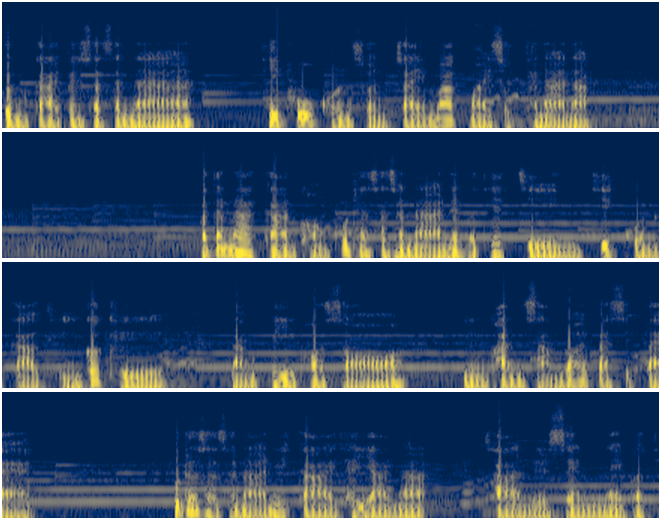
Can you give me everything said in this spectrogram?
จนกลายเป็นศาสนาที่ผู้คนสนใจมากมายสุดขนานัก พัฒนาการของพุทธศาสนาในประเทศจีนที่ควรกล่าวถึงก็คือ หลังปีพศ 1388 พุทธศาสนานิกายทยานะชาหรือเซนในประเท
